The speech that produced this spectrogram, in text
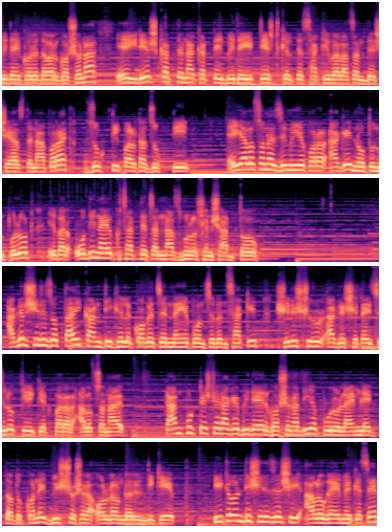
বিদায় করে দেওয়ার ঘোষণা। এই রেশ কাটতে না কাটতেই বিদায়ী টেস্ট খেলতে সাকিব আল হাসান দেশে আসতে না পারায় যুক্তি পাল্টা যুক্তি। এই আলোচনায় ঝিমিয়ে পড়ার আগে নতুন প্লট, এবার অধিনায়ক ছাড়তে চান নাজমুল হোসেন সার্থ আগের সিরিজও তাই কান্টি খেলে কবে চেন্নাইয়ে পৌঁছবেন সাকিব? সিরিজ শুরুর আগে সেটাই ছিল ক্রিকেট পাড়ার আলোচনায়। কানপুর টেস্টের আগে বিদায়ের ঘোষণা দিয়ে পুরো লাইমলাইট ততক্ষণে বিশ্বসেরা অলরাউন্ডারের দিকে টি টোয়েন্টি সিরিজে সেই আলো গায়ে মেখেছেন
